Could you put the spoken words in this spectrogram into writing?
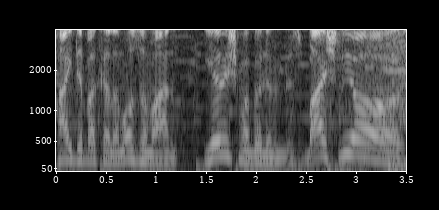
Haydi bakalım o zaman yarışma bölümümüz başlıyor.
